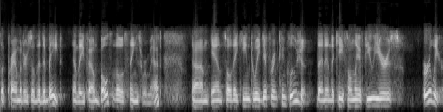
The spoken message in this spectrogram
the parameters of the debate. And they found both of those things were met. Um, and so they came to a different conclusion than in the case only a few years earlier.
